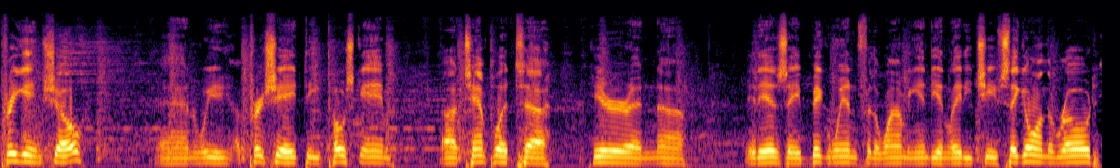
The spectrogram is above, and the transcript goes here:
pregame show. And we appreciate the postgame uh, template uh, here and uh, it is a big win for the Wyoming Indian Lady Chiefs. They go on the road.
